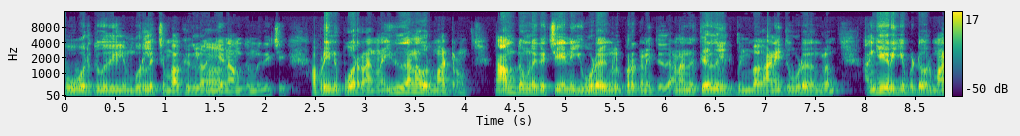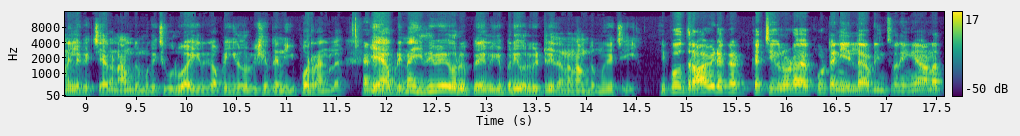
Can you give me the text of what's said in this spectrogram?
ஒவ்வொரு தொகுதியிலும் ஒரு லட்சம் வாக்குகள் வாங்கிய நாம் தமிழர் கட்சி அப்படின்னு போடுறாங்கன்னா இதுதானே ஒரு மாற்றம். நாம் தமிழர் கட்சியை இன்னைக்கு ஊடகங்கள் புறக்கணித்தது. ஆனால் அந்த தேர்தலுக்கு பின்பாக அனைத்து ஊடகங்களும் அங்கீகரிக்கப்பட்ட ஒரு மாநில கட்சியாக நாம் தமிழ் கட்சி உருவாகி இருக்கு அப்படிங்கிற ஒரு விஷயத்தை இன்னைக்கு போடுறாங்களே ஏன். அப்படின்னா இதுவே ஒரு மிகப்பெரிய ஒரு வெற்றி தானே நாம் தமிழ் கட்சிக்கு. இப்போ திராவிட கட்- கட்சிகளோட கூட்டணி இல்லை அப்படின்னு சொல்றீங்க ஆனா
